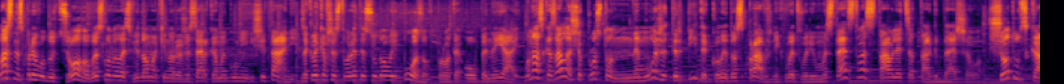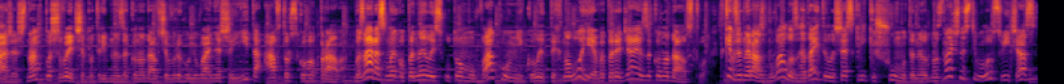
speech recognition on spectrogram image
Власне, з приводу цього висловилась відома кінорежисерка Мегумі Ішітані, закликавши створити судовий позов проти OpenAI. Вона сказала, що просто не може терпіти, коли до справжніх витворів мистецтва ставляться так дешево. Що тут скажеш? Нам пошвидше потрібне законодавче врегулювання шиї та авторського права. Бо зараз ми опинились у тому вакуумі, коли технологія випереджає законодавство. Таке вже не раз бувало. Згадайте лише скільки шуму та неоднозначності було в свій час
